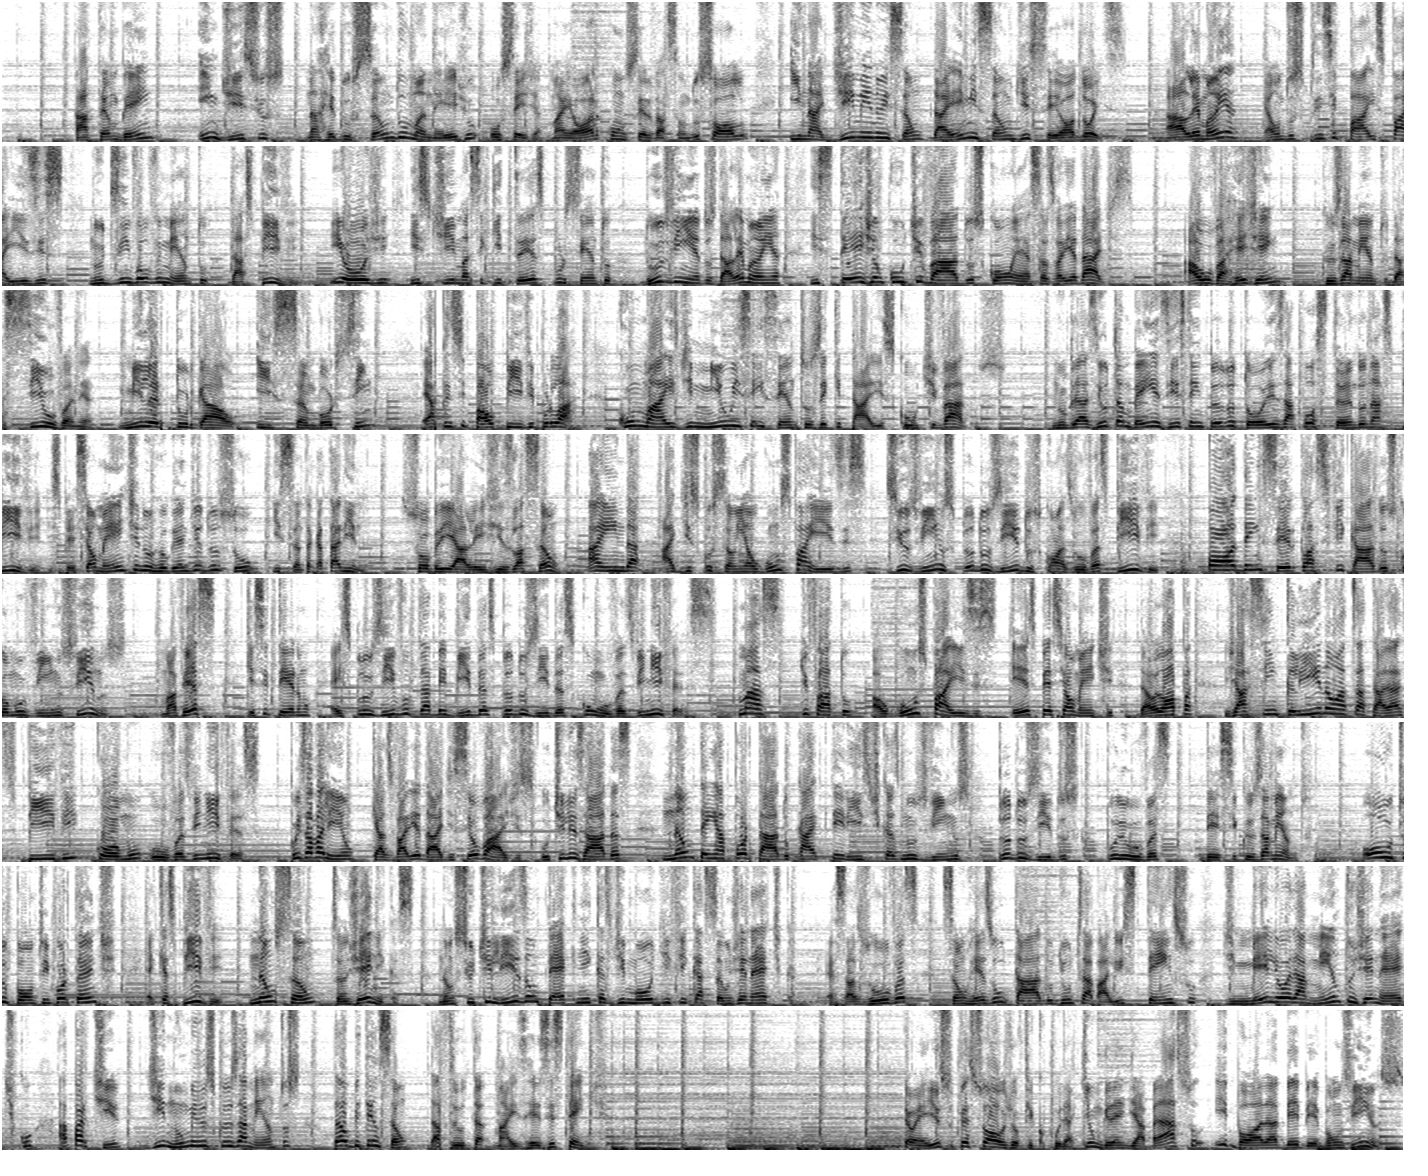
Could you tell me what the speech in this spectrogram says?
Há também indícios na redução do manejo, ou seja, maior conservação do solo e na diminuição da emissão de CO2. A Alemanha é um dos principais países no desenvolvimento das PIV e hoje estima-se que 3% dos vinhedos da Alemanha estejam cultivados com essas variedades. A uva Regen, cruzamento da Silvaner, Miller Turgal e Samborsim, é a principal PIV por lá, com mais de 1.600 hectares cultivados. No Brasil também existem produtores apostando nas PIV, especialmente no Rio Grande do Sul e Santa Catarina. Sobre a legislação, ainda há discussão em alguns países se os vinhos produzidos com as uvas PIV podem ser classificados como vinhos finos, uma vez que esse termo é exclusivo para bebidas produzidas com uvas viníferas. Mas, de fato, alguns países, especialmente da Europa, já se inclinam a tratar as pive como uvas viníferas, pois avaliam que as variedades selvagens utilizadas não têm aportado características nos vinhos produzidos por uvas desse cruzamento. Outro ponto importante é que as pive não são transgênicas, não se utilizam técnicas de modificação genética. Essas uvas são resultado de um trabalho extenso de melhoramento genético a partir de inúmeros cruzamentos para obtenção da fruta mais resistente. Então é isso, pessoal. Hoje eu fico por aqui. Um grande abraço e bora beber bonzinhos!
